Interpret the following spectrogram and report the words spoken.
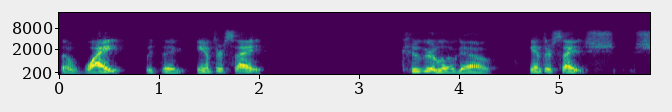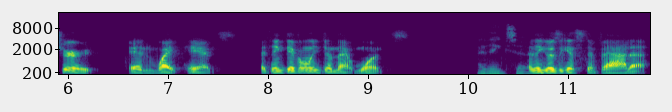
the white with the anthracite cougar logo, anthracite sh- shirt, and white pants. I think they've only done that once. I think so. I think it was against Nevada.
